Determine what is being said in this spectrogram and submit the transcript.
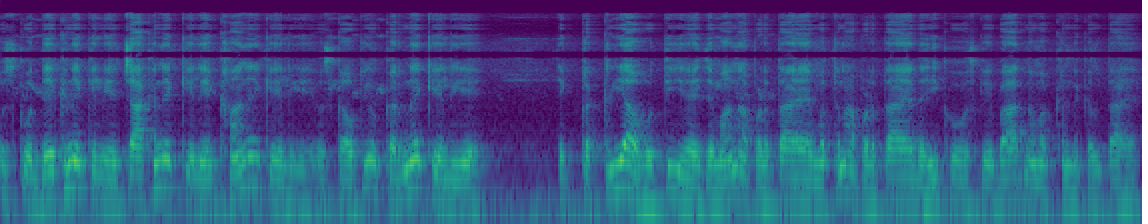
उसको देखने के लिए, चाखने के लिए, खाने के लिए, उसका उपयोग करने के लिए एक प्रक्रिया होती है। जमाना पड़ता है, मथना पड़ता है, दही को उसके बाद में मक्खन निकलता है।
